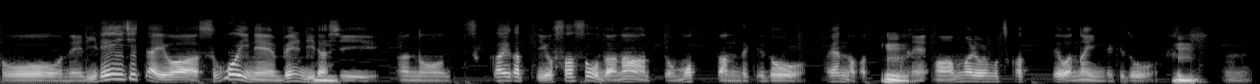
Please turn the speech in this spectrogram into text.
そうね、リレー自体はすごいね、便利だし、あの、使い勝手良さそうだなって思ったんだけど、流行んなかったね。まあ、あんまり俺も使っってはないんだけど、うん。うん。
